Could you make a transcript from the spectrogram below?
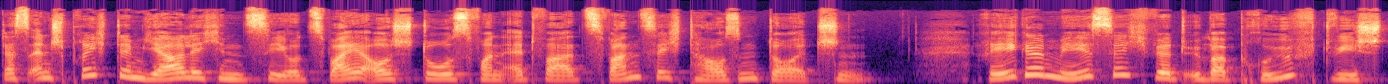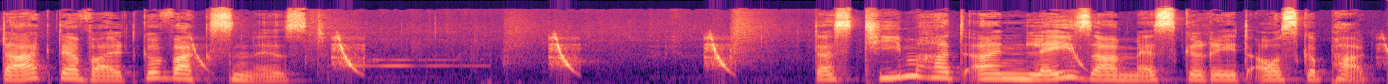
Das entspricht dem jährlichen CO2-Ausstoß von etwa 20.000 Deutschen. Regelmäßig wird überprüft, wie stark der Wald gewachsen ist. Das Team hat ein Lasermessgerät ausgepackt.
